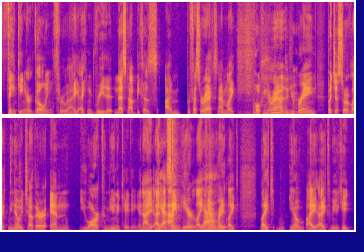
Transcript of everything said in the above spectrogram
thinking or going through. I, I can read it, and that's not because I'm Professor X and I'm like poking around in your brain, but just sort of like we know each other and you are communicating. And I, I Yeah. the same here, like you know, right? Like, like you know, I, I communicate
